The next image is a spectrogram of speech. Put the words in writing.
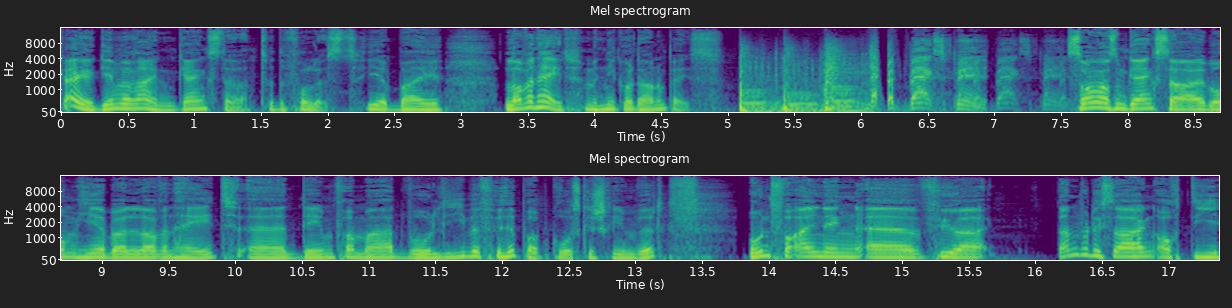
Geil, gehen wir rein. Gangster to the fullest. Hier bei Love and Hate mit Nico Down und Bass. Backspin. Backspin. Song aus dem Gangster-Album hier bei Love and Hate, äh, dem Format, wo Liebe für Hip-Hop groß geschrieben wird. Und vor allen Dingen äh, für, dann würde ich sagen, auch die,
